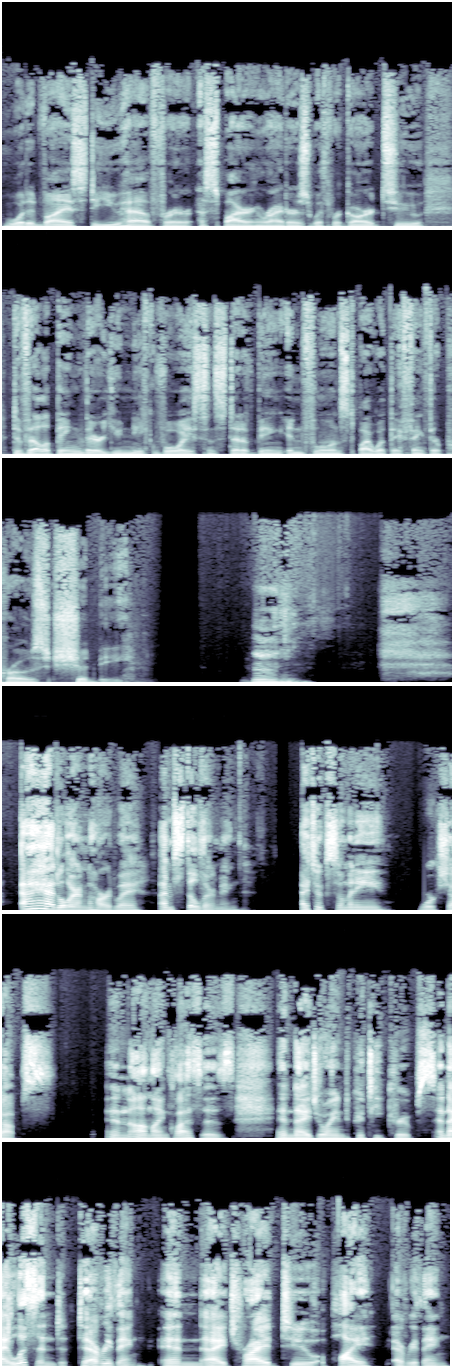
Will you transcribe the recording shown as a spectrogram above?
what advice do you have for aspiring writers with regard to developing their unique voice instead of being influenced by what they think their prose should be? Hmm. I had to learn the hard way. I'm still learning. I took so many workshops and online classes and I joined critique groups and I listened to everything and I tried to apply everything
